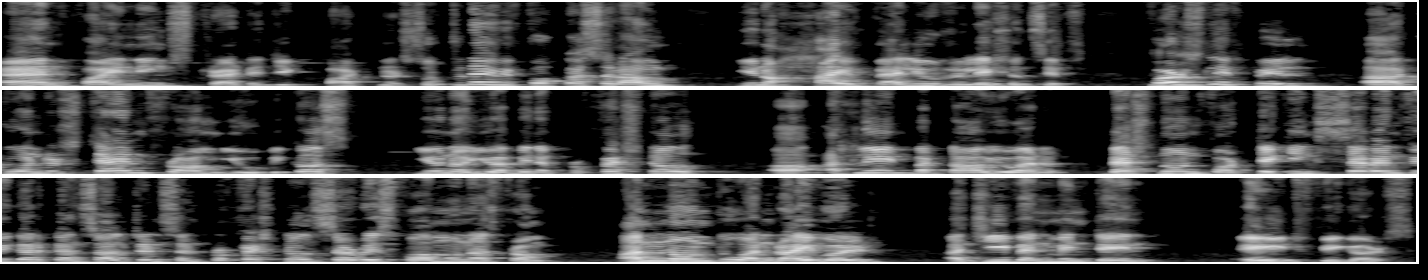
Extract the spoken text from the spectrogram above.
and finding strategic partners so today we focus around you know high value relationships mm-hmm. firstly phil uh, to understand from you because you know you have been a professional uh, athlete but now you are best known for taking seven figure consultants and professional service firm owners from unknown to unrivaled achieve and maintain eight figures.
